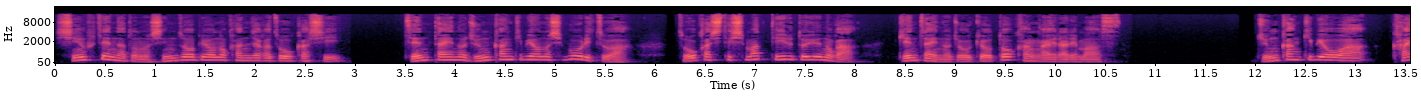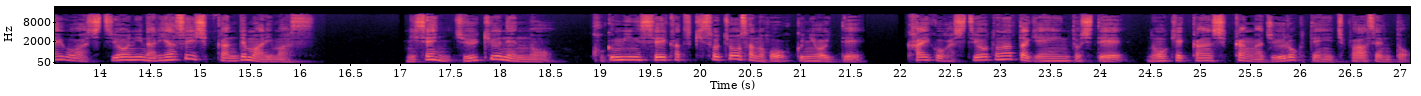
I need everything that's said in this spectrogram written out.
心不全などの心臓病の患者が増加し、全体の循環器病の死亡率は増加してしまっているというのが現在の状況と考えられます。循環器病は介護は必要になりやすい疾患でもあります。2019年の国民生活基礎調査の報告において、介護が必要となった原因として脳血管疾患が16.1%、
